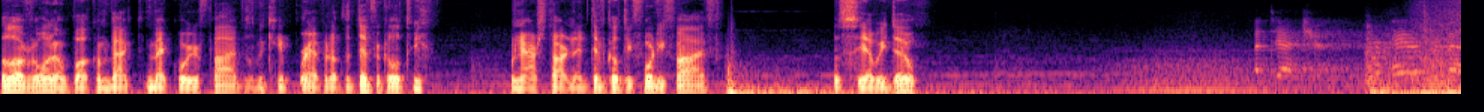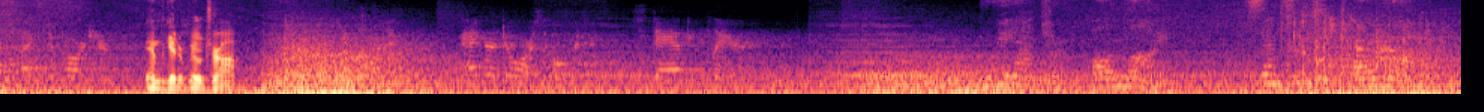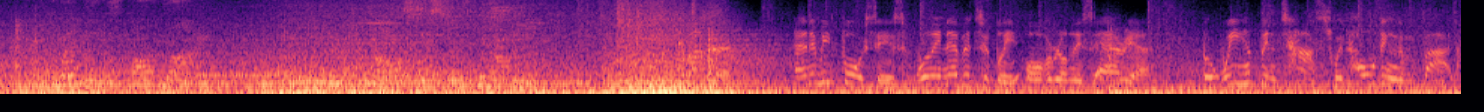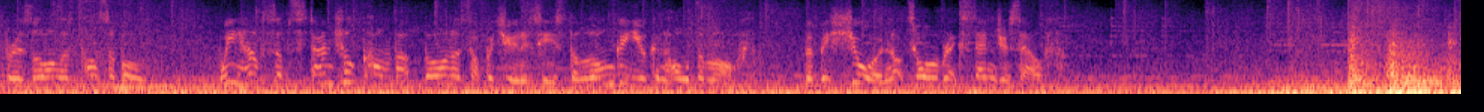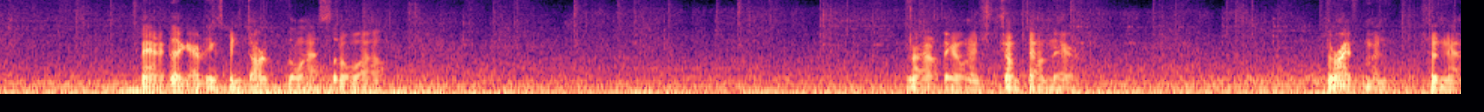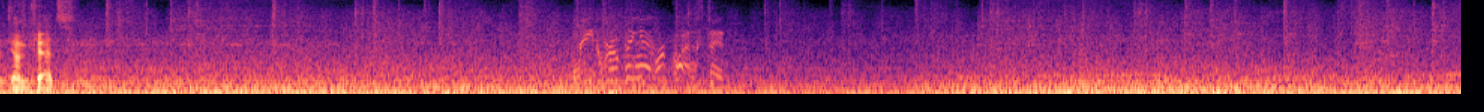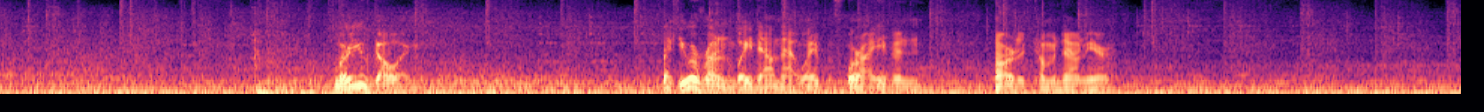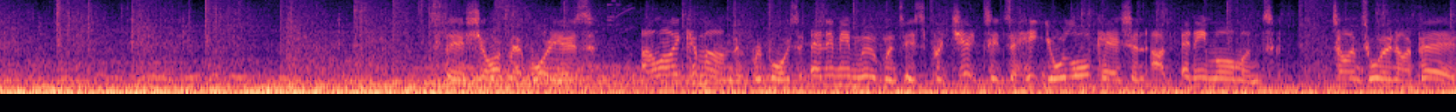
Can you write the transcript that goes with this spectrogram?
Hello everyone and welcome back to Mech Warrior 5 as we keep ramping up the difficulty. We're now starting at difficulty 45. Let's see how we do. Attention. Prepare for battle mech departure. And we get a real drop. This area, but we have been tasked with holding them back for as long as possible. We have substantial combat bonus opportunities the longer you can hold them off, but be sure not to overextend yourself. Man, I feel like everything's been dark for the last little while. No, I don't think I want to jump down there. The riflemen shouldn't have jump jets. Where are you going? Like, you were running way down that way before I even started coming down here. Stay sharp, MechWarriors. Ally Command reports enemy movement is projected to hit your location at any moment. Time to earn our pay.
